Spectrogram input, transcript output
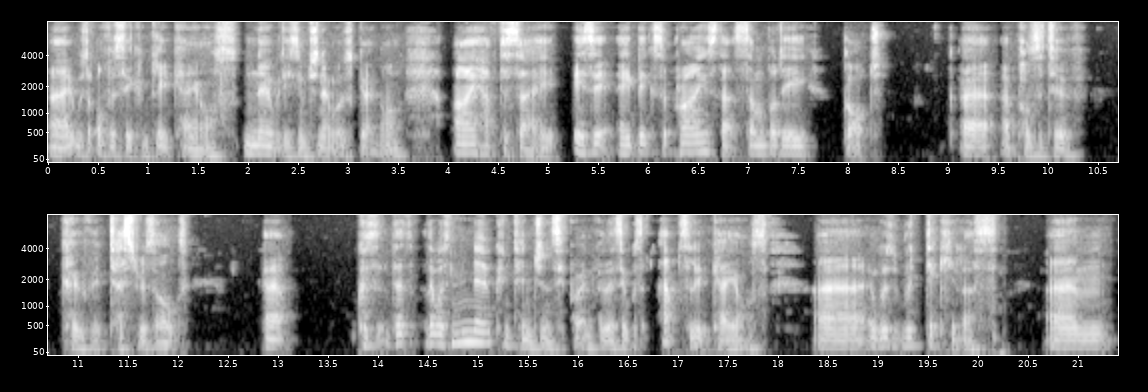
Uh, it was obviously complete chaos. Nobody seemed to know what was going on. I have to say, is it a big surprise that somebody got uh, a positive COVID test result? Because uh, there was no contingency put in for this. It was absolute chaos. Uh, it was ridiculous. Um,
